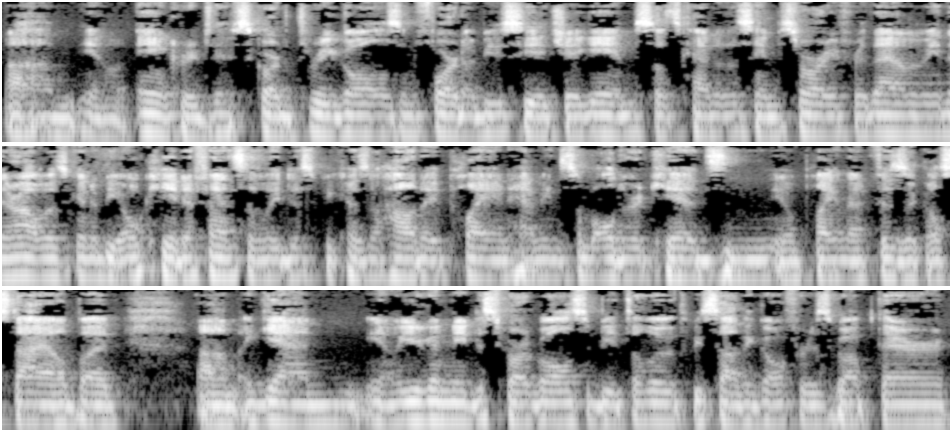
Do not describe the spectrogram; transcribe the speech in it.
um, you know Anchorage, they've scored three goals in four WCHA games, so it's kind of the same story for them. I mean, they're always going to be okay defensively just because of how they play and having some older kids and you know playing that physical style. But um, again, you know, you're going to need to score goals to beat Duluth we saw the Gophers go up there.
